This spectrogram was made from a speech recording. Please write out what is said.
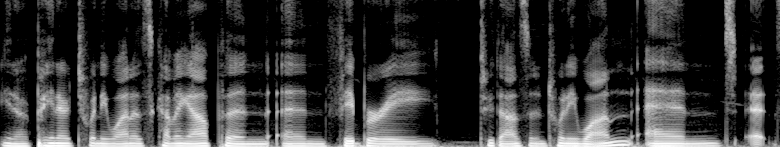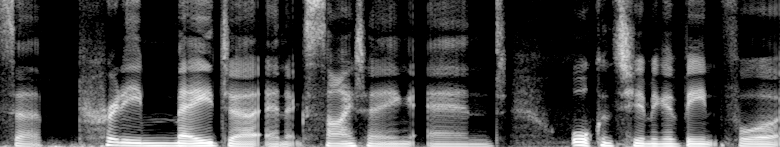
you know, Pinot 21 is coming up in in February 2021, and it's a pretty major and exciting and all-consuming event for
